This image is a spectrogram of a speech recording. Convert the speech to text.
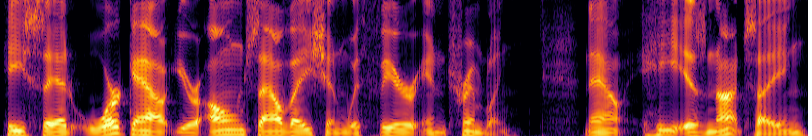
He said, Work out your own salvation with fear and trembling. Now, he is not saying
